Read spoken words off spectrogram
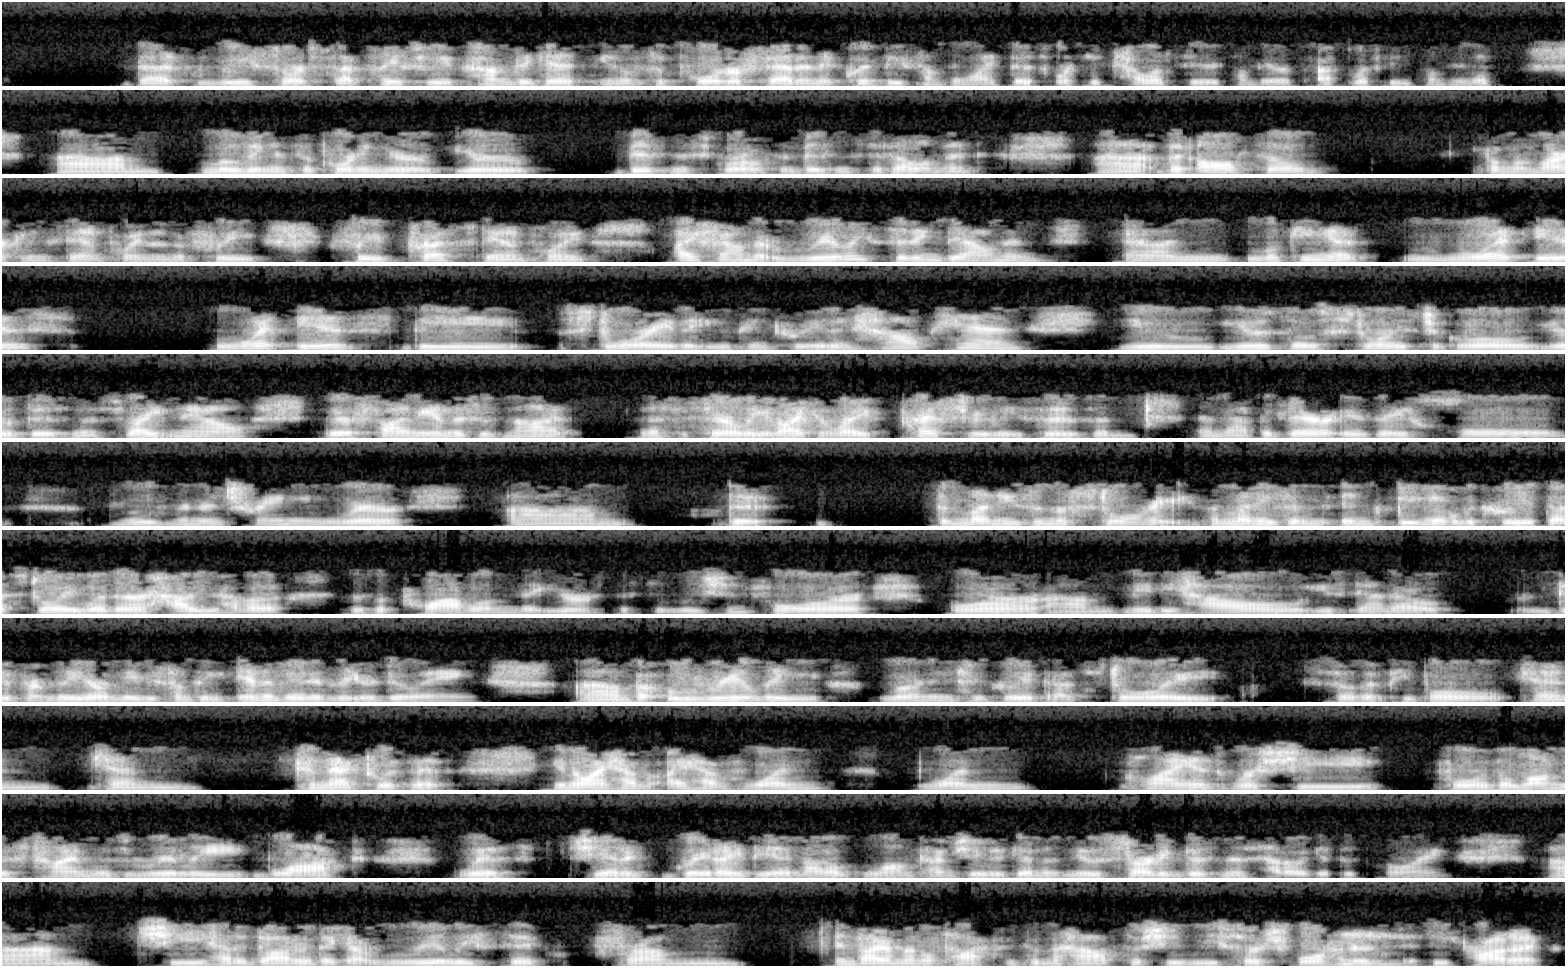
that resource, that place where you come to get, you know, support or fed. And it could be something like this where it's a teleseries, something that's uplifting, something that's um, moving and supporting your your business growth and business development, uh, but also from a marketing standpoint and a free free press standpoint, I found that really sitting down and and looking at what is what is the story that you can create and how can you use those stories to grow your business. Right now, they're finding, and this is not necessarily, you know, I can write press releases and, and that, but there is a whole movement and training where um, the the money's in the story. The money's in, in being able to create that story, whether how you have a there's a problem that you're the solution for, or um, maybe how you stand out differently, or maybe something innovative that you're doing. Um, but really learning to create that story so that people can can connect with it. You know, I have I have one one client where she for the longest time was really blocked with she had a great idea, not a long time. She was again a new starting business. How do I get this going? Um, she had a daughter that got really sick from environmental toxins in the house, so she researched 450 mm. products.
